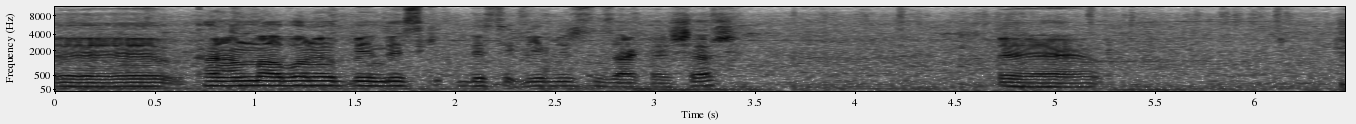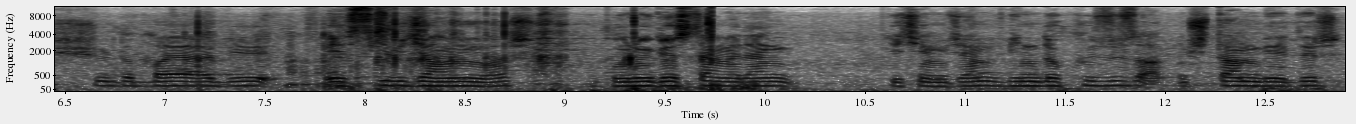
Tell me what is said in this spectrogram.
Ee, kanalıma abone olup beni destekleyebilirsiniz arkadaşlar. Ee, şurada bayağı bir eski bir cami var. Bunu göstermeden geçemeyeceğim. 1960'tan beridir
